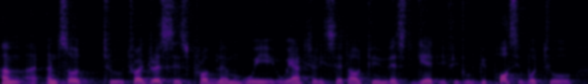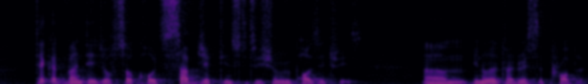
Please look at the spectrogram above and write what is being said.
Um, and so to, to address this problem, we, we actually set out to investigate if it would be possible to take advantage of so-called subject institution repositories um, in order to address the problem.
